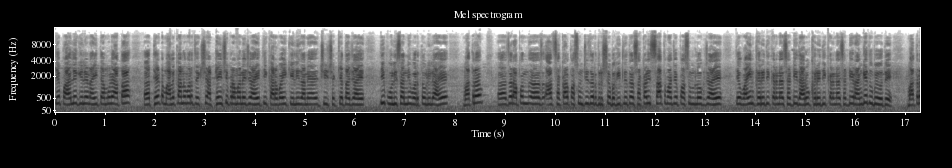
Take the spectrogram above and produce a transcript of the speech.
ते पाळले गेले नाही. त्यामुळे आता थेट मालकांवरच एकशे अठ्ठ्याऐंशी प्रमाणे जी आहे ती कारवाई केली जाण्याची शक्यता जी आहे ती पोलिसांनी वर्तवलेली आहे. मात्र जर आपण आज सकाळपासूनची जर दृश्य बघितली तर सकाळी सात वाजेपासून लोक जे आहे ते वाईन खरेदी करण्यासाठी दारू खरेदी करण्यासाठी रांगेत उभे होते. मात्र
